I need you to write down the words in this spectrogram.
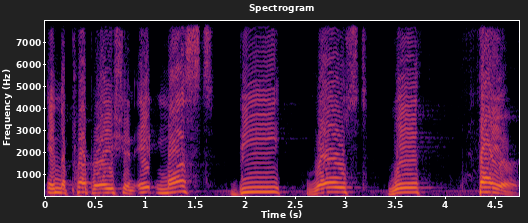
in the preparation. It must be roast with fire.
